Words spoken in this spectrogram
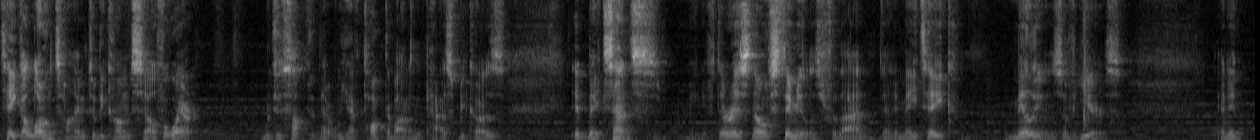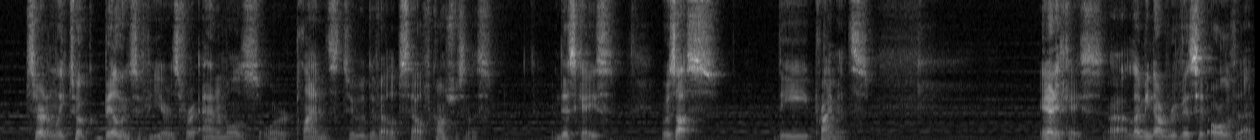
take a long time to become self aware, which is something that we have talked about in the past because it makes sense. I mean, if there is no stimulus for that, then it may take millions of years. And it certainly took billions of years for animals or plants to develop self consciousness. In this case, it was us, the primates. In any case, uh, let me not revisit all of that,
